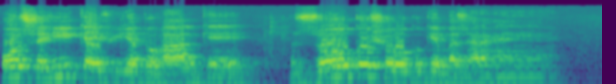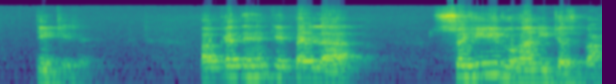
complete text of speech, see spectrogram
اور صحیح کیفیت و حال کے ذوق و شوق کے مظہر ہیں۔ تین چیزیں۔ اب کہتے ہیں کہ پہلا، صحیح روحانی جذبہ۔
